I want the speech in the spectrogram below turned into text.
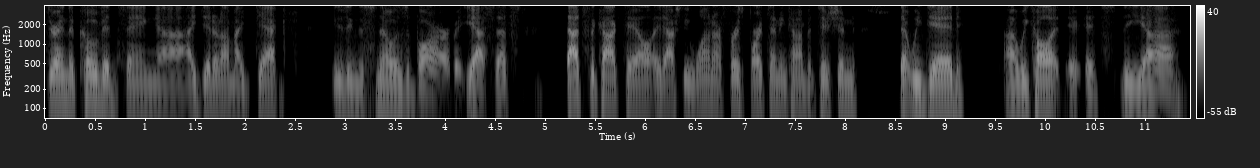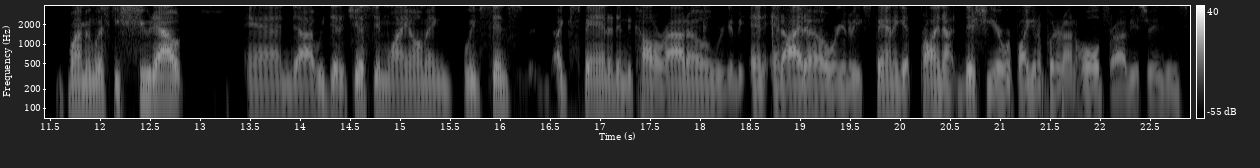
during the COVID thing. Uh, I did it on my deck using the snow as a bar. But yes, that's that's the cocktail. It actually won our first bartending competition that we did. Uh, we call it, it's the uh, Wyoming Whiskey Shootout. And uh, we did it just in Wyoming. We've since expanded into Colorado. We're going to be, and, and Idaho. We're going to be expanding it probably not this year. We're probably going to put it on hold for obvious reasons.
